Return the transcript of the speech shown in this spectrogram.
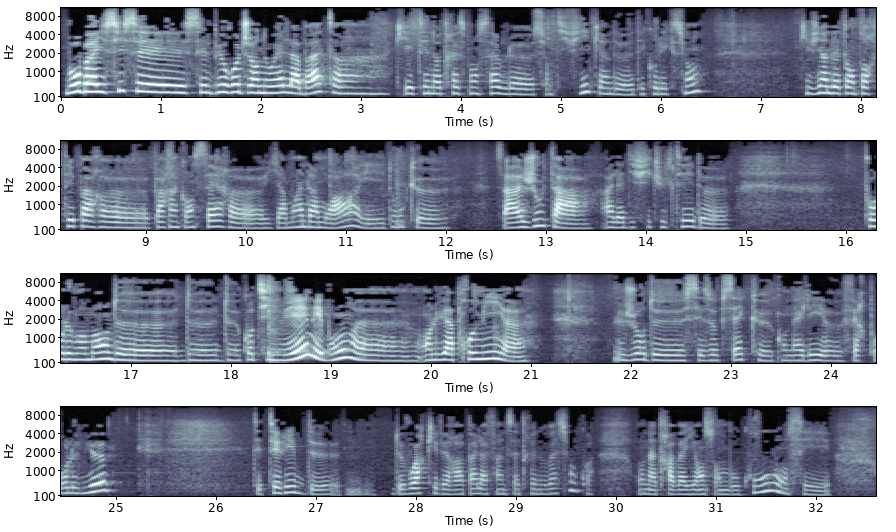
Bon, bah ici, c'est le bureau de Jean-Noël Labatte, euh, qui était notre responsable euh, scientifique hein, de- des collections, qui vient d'être emporté par, euh, un cancer euh, il y a moins d'un mois. Et donc, ça ajoute à, la difficulté de, pour le moment de, continuer. Mais bon, on lui a promis le jour de ses obsèques qu'on allait faire pour le mieux. C'était terrible de, voir qu'il ne verra pas la fin de cette rénovation. Quoi. On a travaillé ensemble beaucoup, on, s'est-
